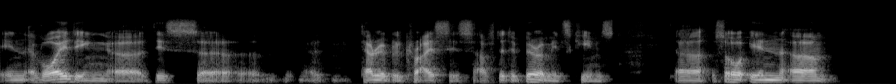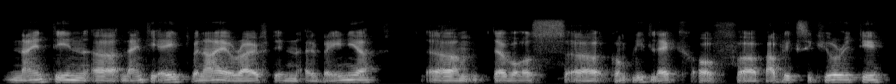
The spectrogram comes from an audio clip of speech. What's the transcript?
in avoiding uh, this uh, terrible crisis after the pyramid schemes. so in um, 1998, when I arrived in Albania, um, there was a complete lack of uh, public security.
